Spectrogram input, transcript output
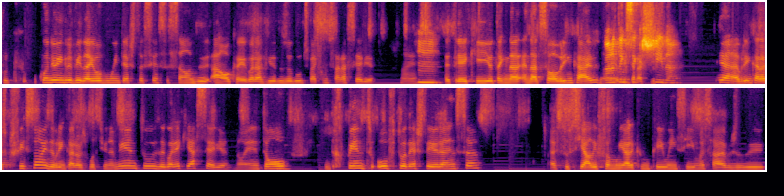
porque quando eu engravidei houve muito esta sensação de ah, ok, agora a vida dos adultos vai começar a séria. Não é? Uhum. Até aqui eu tenho andado só a brincar. Agora é? tenho que ser crescida. Yeah, a brincar às profissões, a brincar aos relacionamentos, agora é que é a séria, não é? Então uhum de repente houve toda esta herança a social e familiar que me caiu em cima, sabes? De,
